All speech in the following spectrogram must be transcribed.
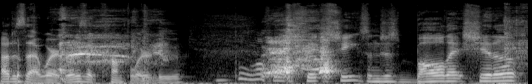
How does that work? What does a crumpler do? Pull off like six sheets and just ball that shit up.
